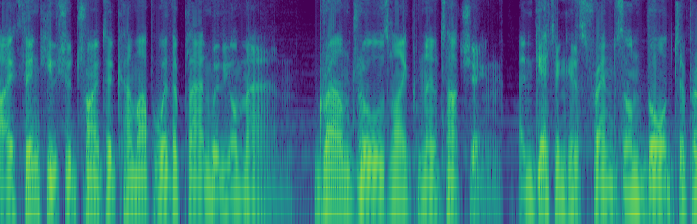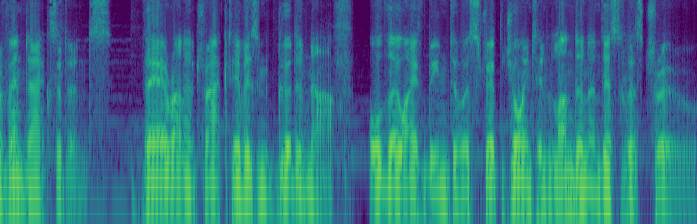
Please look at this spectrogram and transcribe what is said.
I think you should try to come up with a plan with your man. Ground rules like no touching and getting his friends on board to prevent accidents. They're unattractive isn't good enough, although I've been to a strip joint in London and this was true,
